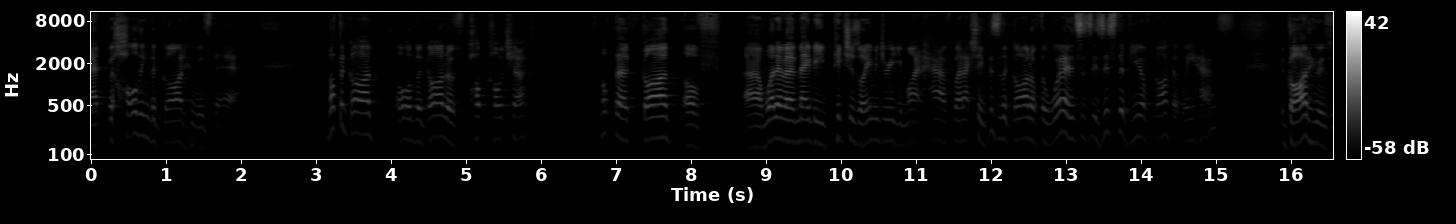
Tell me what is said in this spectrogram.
at beholding the God who is there. Not the God or the God of pop culture, not the God of uh, whatever maybe pictures or imagery you might have, but actually, this is the God of the Word. Is this, is this the view of God that we have? A God who is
